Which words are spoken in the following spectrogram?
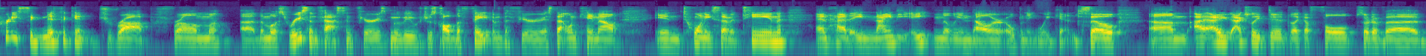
pretty significant drop from uh, the most recent Fast and Furious movie, which was called The Fate of the Furious. That one came out in 2017 and had a $98 million opening weekend. So um, I, I, actually did like a full sort of a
